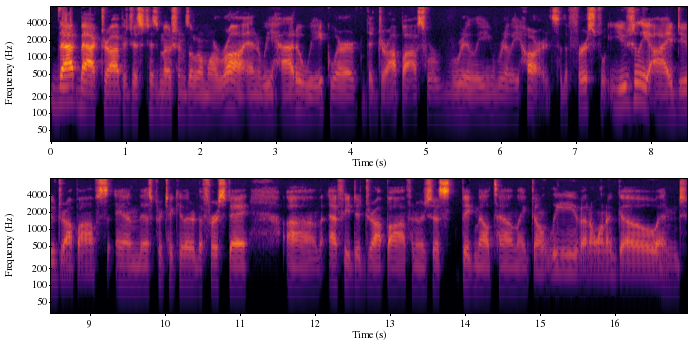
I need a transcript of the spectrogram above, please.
that backdrop is just his motion's a little more raw and we had a week where the drop offs were really really hard. So the first usually i do drop offs and this particular the first day um, effie did drop off and it was just big meltdown like don't leave i don't want to go and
